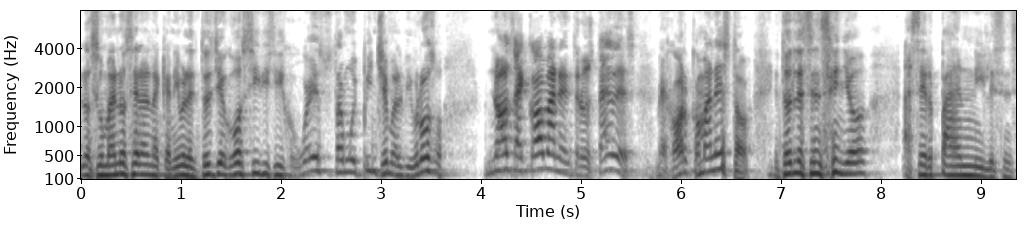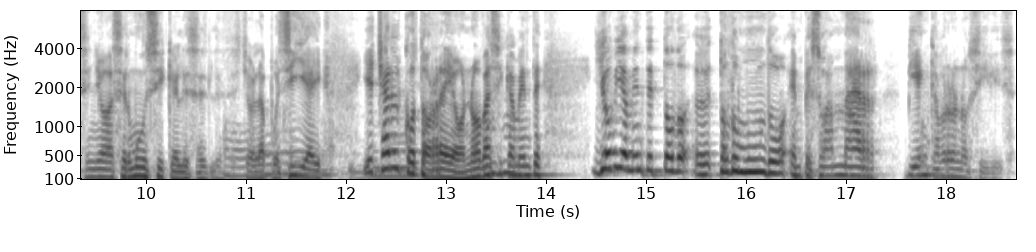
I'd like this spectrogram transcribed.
Los humanos eran a caníbales. Entonces llegó Osiris y dijo, güey, eso está muy pinche malvibroso. No se coman entre ustedes. Mejor coman esto. Entonces les enseñó a hacer pan y les enseñó a hacer música, y les, les enseñó la poesía y, y echar el cotorreo, ¿no? Básicamente. Y obviamente todo, eh, todo mundo empezó a amar bien cabrón Osiris.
